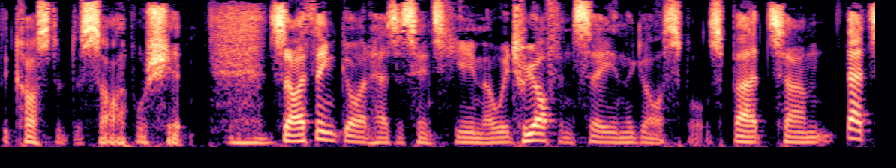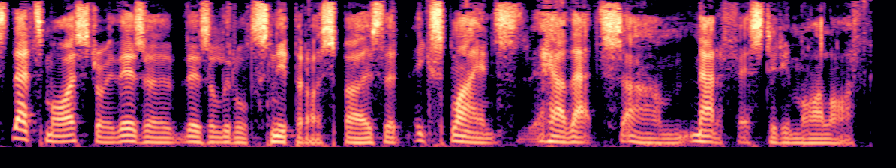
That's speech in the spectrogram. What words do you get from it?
The cost of discipleship. Mm-hmm. So I think God has a sense of humour, which we often see in the Gospels. But um, that's that's my story. There's a there's a little snippet, I suppose, that explains how that's um, manifested in my life.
